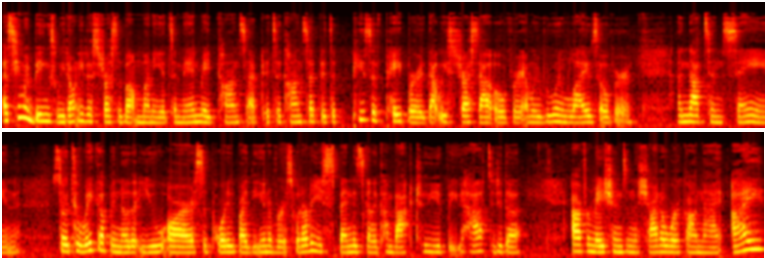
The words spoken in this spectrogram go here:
as human beings, we don't need to stress about money. It's a man made concept. It's a concept, it's a piece of paper that we stress out over and we ruin lives over. And that's insane. So to wake up and know that you are supported by the universe, whatever you spend is going to come back to you, but you have to do the affirmations and the shadow work on that. I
